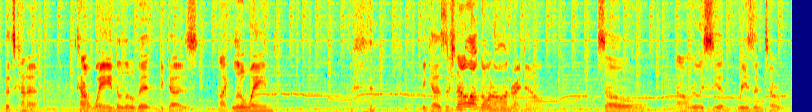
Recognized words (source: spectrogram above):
but it's kind of, it's kind of waned a little bit because, like, Little waned. because there's not a lot going on right now. So I don't really see a reason to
